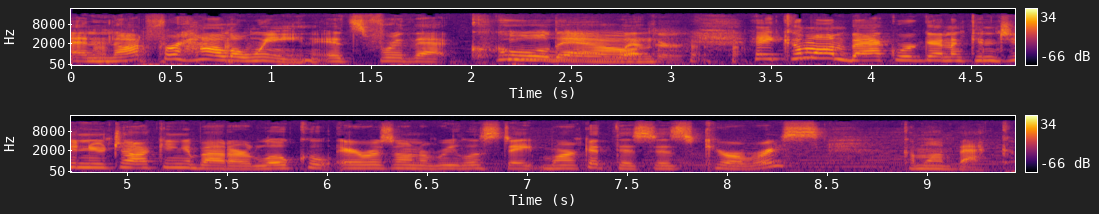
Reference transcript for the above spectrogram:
And not for Halloween. It's for that cool, down. weather. Hey, come on back. We're going to continue talking about our local Arizona real estate market. This is Carol Royce. Come on back.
